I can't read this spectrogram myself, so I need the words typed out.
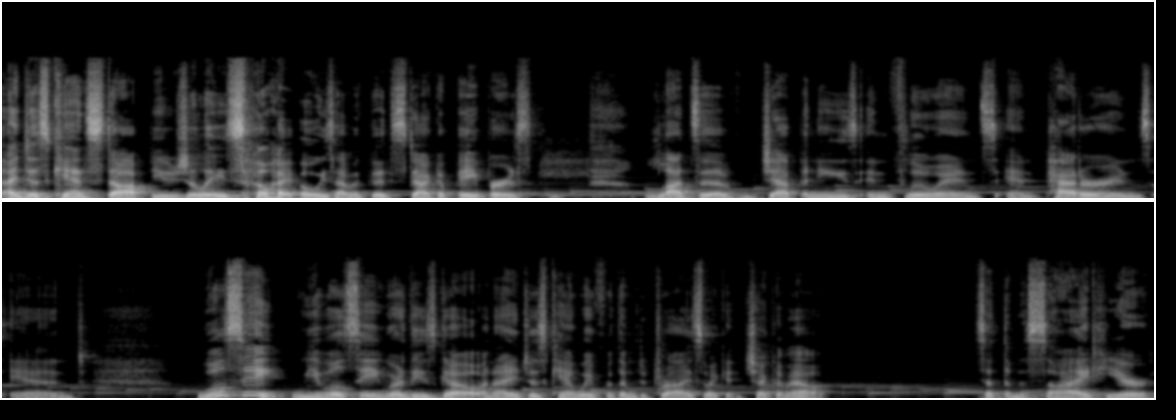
I just can't stop usually. So, I always have a good stack of papers lots of Japanese influence and patterns and we'll see. We will see where these go and I just can't wait for them to dry so I can check them out. Set them aside here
